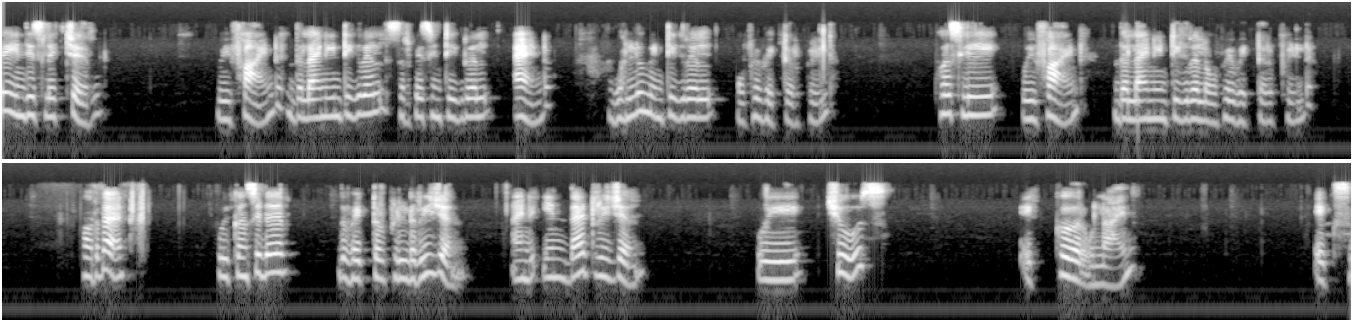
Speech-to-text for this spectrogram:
In this lecture, we find the line integral, surface integral and volume integral of a vector field. Firstly, we find the line integral of a vector field. For that, we consider the vector field region and in that region, we choose a curve line x,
